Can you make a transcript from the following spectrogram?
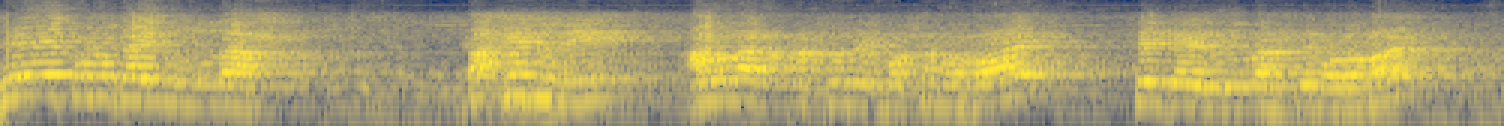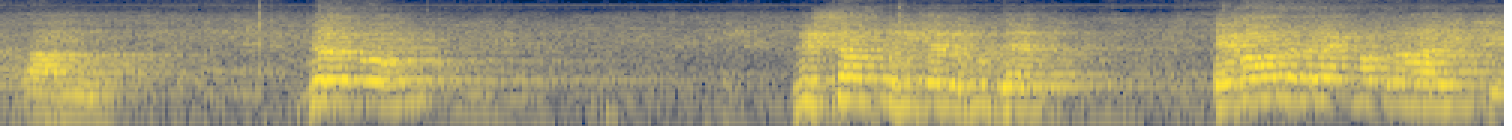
যে কোনো গাইরুল্লাহ তাকে যদি আল্লাহর আসনে বসানো হয়, সেই গাইরুল্লাহকে বলা হয় তাগুত যেরকম দৃষ্টান্ত হিসেবে বুঝেন, এবাদতের একমাত্র মালিককে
